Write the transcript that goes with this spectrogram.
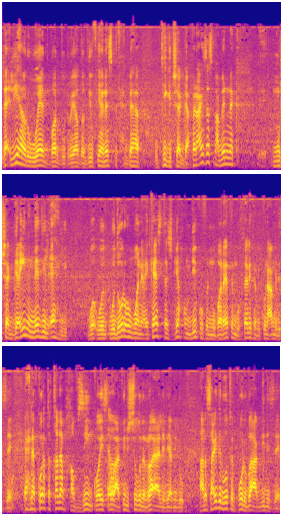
لا ليها رواد برضو الرياضة دي وفيها ناس بتحبها وبتيجي تشجع فأنا عايز أسمع منك مشجعين النادي الأهلي ودورهم وانعكاس تشجيعهم ليكوا في المباريات المختلفة بيكون عامل إزاي. إحنا في كرة القدم حافظين كويس قوي آه. عارفين الشغل الرائع اللي بيعملوه. على صعيد ال water polo بقى عاملين إزاي؟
